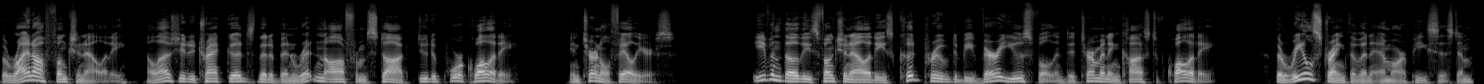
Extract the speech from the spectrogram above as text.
The write off functionality allows you to track goods that have been written off from stock due to poor quality, internal failures. Even though these functionalities could prove to be very useful in determining cost of quality, the real strength of an MRP system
